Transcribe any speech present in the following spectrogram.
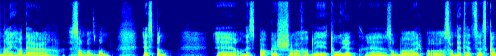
meg hadde jeg sambandsmann Espen. Eh, og nest bakerst så hadde vi Tore, eh, som bar på sanitetsveska.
